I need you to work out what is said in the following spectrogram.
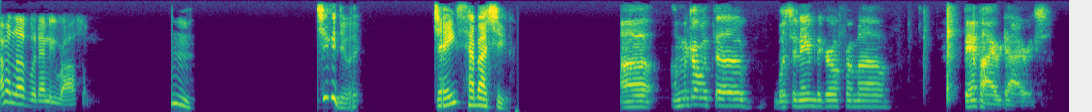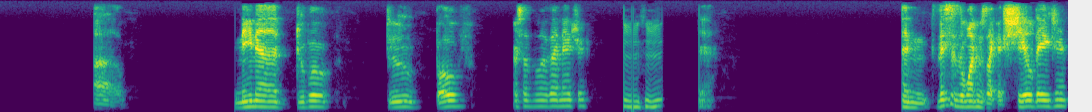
I'm in love with Emmy Rossum. Hmm. She could do it. Jace, how about you? Uh, I'm gonna go with uh, what's her name? The girl from uh, Vampire Diaries. uh, Nina Dubo Dubov or something like that nature. Mm-hmm. Yeah. And this is the one who's like a shield agent.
